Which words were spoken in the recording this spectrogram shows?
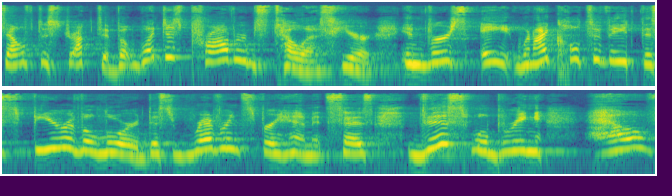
self destructive. But what does Proverbs tell us here? In verse 8, when I cultivate this fear of the Lord, this reverence for Him, it says, This will bring health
